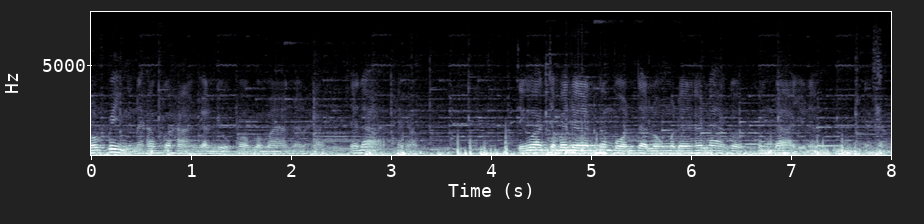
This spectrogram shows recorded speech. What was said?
รถวิ่งนะครับ ก็ห่างกันอยู่พอประมาณนะครับใช้ได้นะครับ ถึงว่าจะไมาเดินข้างบนแต่ลงมาเดินข้างล่างก็คงได้อยู่นะนะครับ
